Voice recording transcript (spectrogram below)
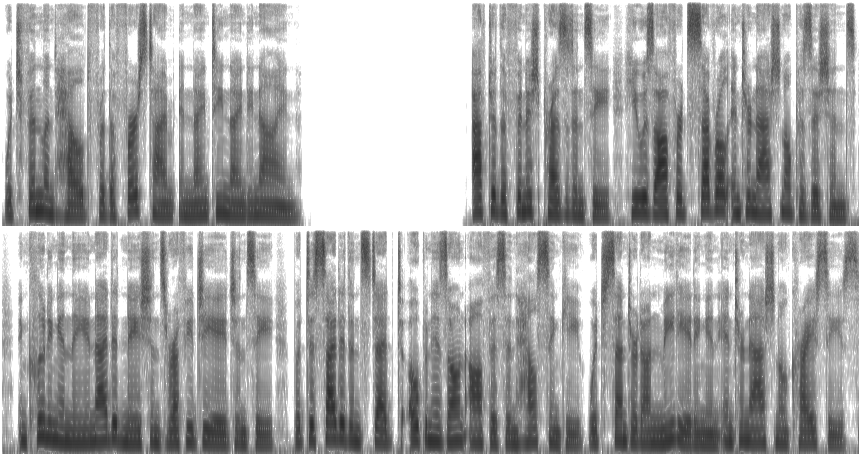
which Finland held for the first time in 1999. After the Finnish presidency, he was offered several international positions, including in the United Nations Refugee Agency, but decided instead to open his own office in Helsinki, which centered on mediating in international crises.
